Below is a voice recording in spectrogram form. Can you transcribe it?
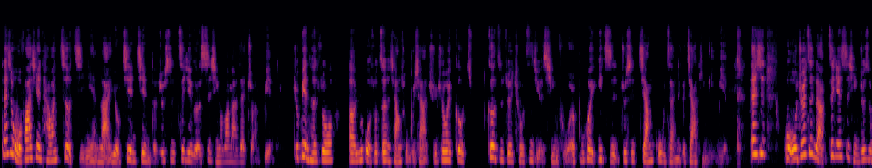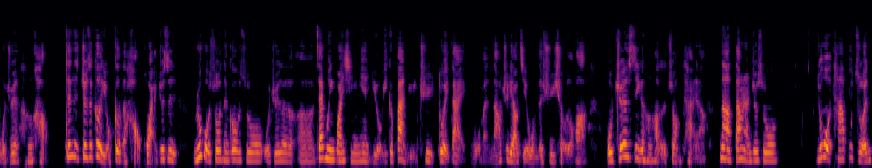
但是我发现台湾这几年来有渐渐的，就是这些个事情有慢慢在转变，就变成说，呃，如果说真的相处不下去，就会各各自追求自己的幸福，而不会一直就是僵固在那个家庭里面。但是我我觉得这两这件事情就是我觉得很好，但是就是各有各的好坏。就是如果说能够说，我觉得呃，在婚姻关系里面有一个伴侣去对待我们，然后去了解我们的需求的话，我觉得是一个很好的状态啊。那当然就说。如果他不准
